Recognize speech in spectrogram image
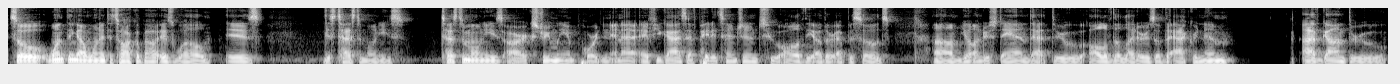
So, one thing I wanted to talk about as well is these testimonies. Testimonies are extremely important. And I, if you guys have paid attention to all of the other episodes, um, you'll understand that through all of the letters of the acronym, I've gone through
